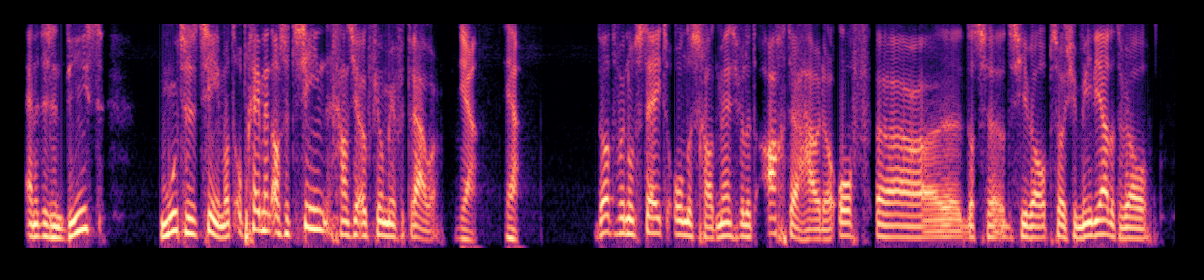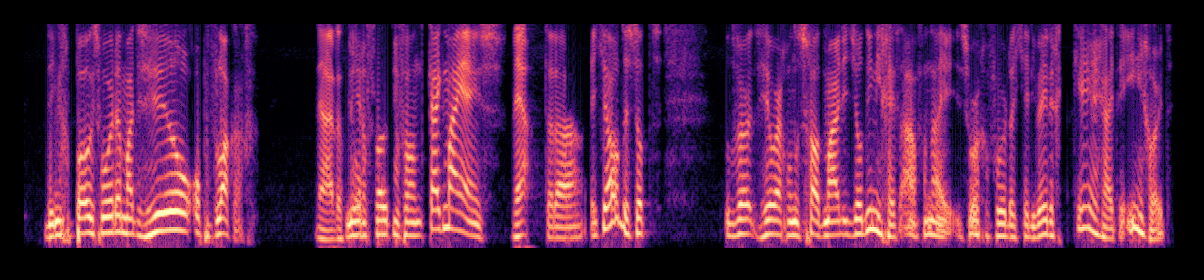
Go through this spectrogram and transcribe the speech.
En het is een dienst, moeten ze het zien. Want op een gegeven moment als ze het zien, gaan ze je ook veel meer vertrouwen. Ja, ja. Dat wordt nog steeds onderschat. Mensen willen het achterhouden. Of eh, dat, ze, dat zie je wel op social media, dat er wel dingen gepost worden. Maar het is heel oppervlakkig. Nou, dat Meer een foto van, kijk mij eens. Ja. Tada. Weet je wel? Dus dat, dat wordt heel erg onderschat. Maar die Jaldini geeft aan van, nee, zorg ervoor dat je die wederkerigheid erin gooit.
